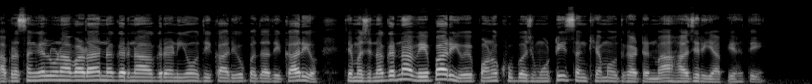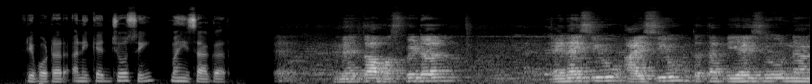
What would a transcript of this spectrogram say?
આ પ્રસંગે લુણાવાડા નગરના અગ્રણીઓ, અધિકારીઓ, પદાધિકારીઓ તેમજ નગરના વેપારીઓએ પણ ખૂબ જ મોટી સંખ્યામાં ઉદ્ઘાટનમાં હાજરી આપી હતી. Reporter Aniket Joshi, Mahisagar. Mehta hospital, NICU, ICU તથા પીઆઈસીયુના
